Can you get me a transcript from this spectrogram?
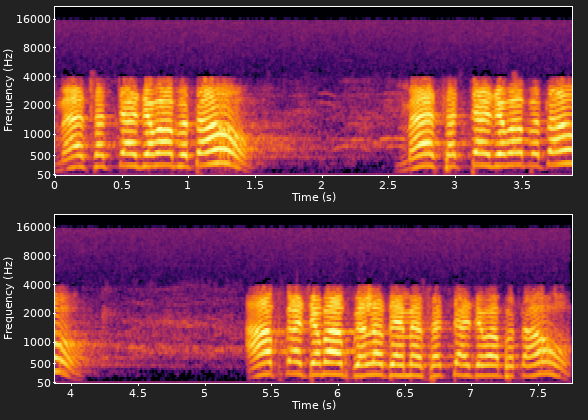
मैं सच्चा जवाब बताऊँ? मैं सच्चा जवाब बताऊँ? आपका जवाब गलत है, मैं सच्चा जवाब बताऊँ?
